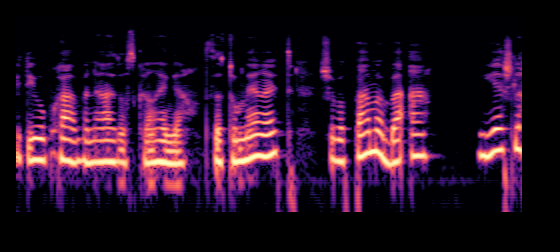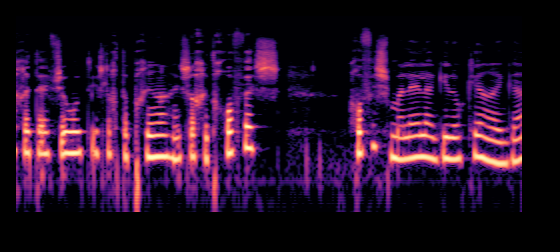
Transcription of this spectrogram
בדיוק ההבנה הזאת כרגע. זאת אומרת שבפעם הבאה יש לך את האפשרות, יש לך את הבחירה, יש לך את חופש, חופש מלא להגיד, אוקיי, רגע,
